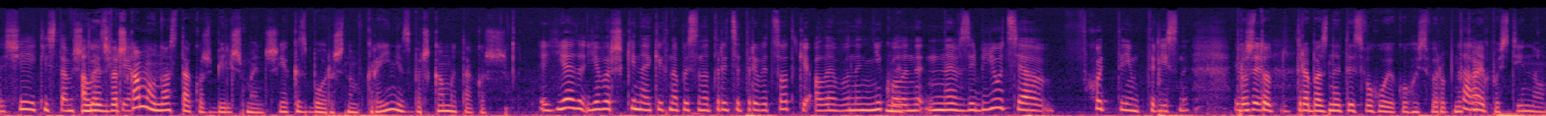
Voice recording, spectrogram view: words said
е, ще якісь там штучки. Але з вершками у нас також більш-менш, як і з борошном в країні, з вершками також. Є, є вершки, на яких написано 33%, але вони ніколи не, не взіб'ються, хоч ти їм трісни. І Просто вже- треба знайти свого якогось виробника Так. і постійно.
